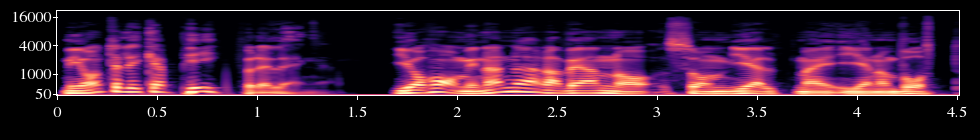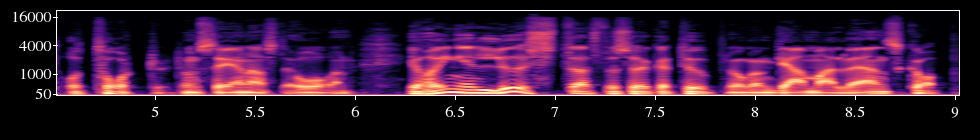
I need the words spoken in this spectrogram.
Men jag är inte lika pigg på det längre. Jag har mina nära vänner som hjälpt mig genom vått och torrt de senaste åren. Jag har ingen lust att försöka ta upp någon gammal vänskap.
